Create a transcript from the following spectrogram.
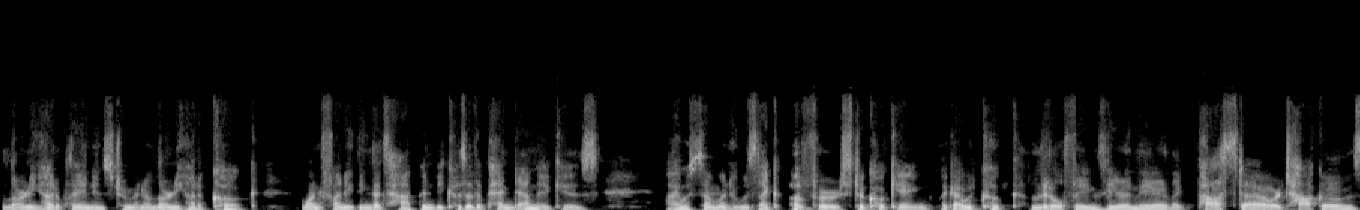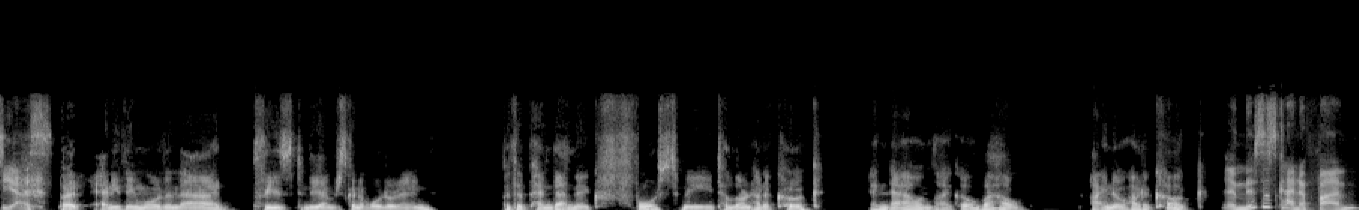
learning how to play an instrument or learning how to cook. One funny thing that's happened because of the pandemic is I was someone who was like averse to cooking. Like I would cook little things here and there, like pasta or tacos. Yes. But anything more than that, please, me, I'm just going to order in. But the pandemic forced me to learn how to cook. And now I'm like, oh, wow, I know how to cook. And this is kind of fun.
